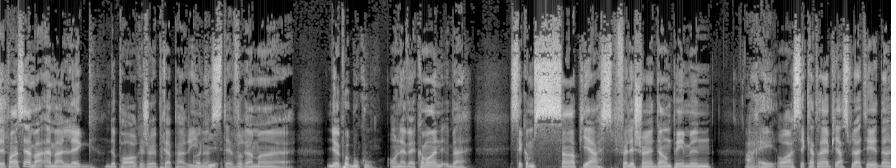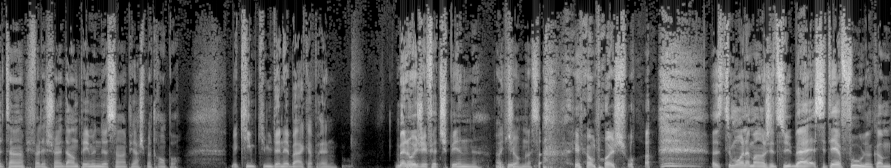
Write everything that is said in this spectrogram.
j'ai pensé à ma, à ma leg de porc que j'avais préparé. là. Ok. C'était vraiment... euh, il n'y avait pas beaucoup. On avait commandé... Ben, c'était comme 100 piastres, puis il fallait acheter un down payment. Arrête. Ouais, c'était 80 piastres pour la tête dans le temps, puis il fallait acheter un down payment de 100 piastres, je me trompe pas. Mais qui, qui me donnait back après. là? Ben oui, j'ai fait chipin. Ok. Ok. Chum, là, ça. Ils n'ont pas le choix. Si tout le monde a mangé dessus. Ben, c'était fou, là, comme...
